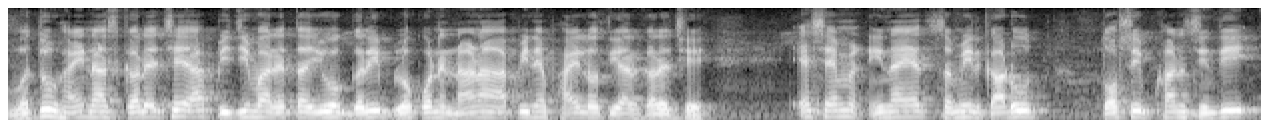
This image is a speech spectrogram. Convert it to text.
વધુ હાઈનાસ કરે છે. આ પીજીમાં રહેતા યુવક ગરીબ લોકોને નાણાં આપીને ફાઇલો તૈયાર કરે છે. એસ એમ ઇનાયત સમીર કાડુ તોસીફ ખાન સિંધી,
